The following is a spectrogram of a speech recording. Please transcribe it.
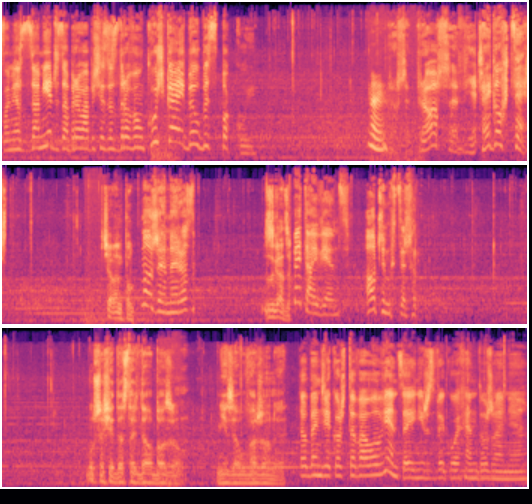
Zamiast za miecz zabrałaby się ze zdrową kuśkę i byłby spokój. Ej, Proszę, proszę, wie. Czego chcesz? Chciałem po... Możemy roz... Zgadzam. Pytaj więc, o czym chcesz... ro- Muszę się dostać do obozu. Niezauważony. To będzie kosztowało więcej niż zwykłe chędożenie.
